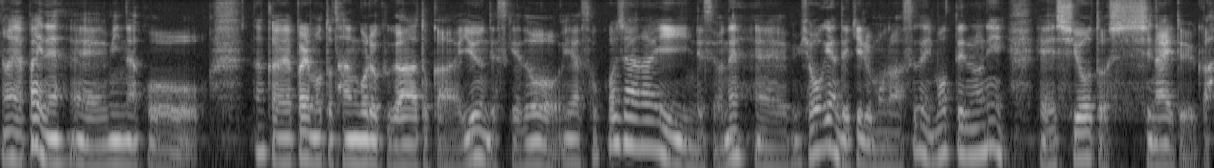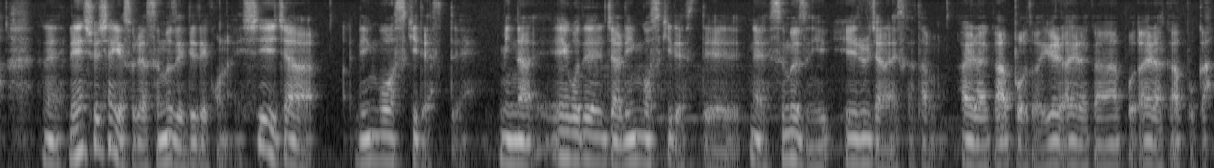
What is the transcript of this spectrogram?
あやっぱりね、えーみんなこうなんかやっぱりもっと単語力がとか言うんですけどいやそこじゃないんですよね、えー表現できるものはすでに持ってるのに、えーしようとしないというか、ね、練習しなきゃそれはスムーズに出てこないしじゃあリンゴ好きですってみんな英語でじゃあリンゴ好きですってねスムーズに言えるじゃないですか。多分 I like apple とか言える I like apple I like apple か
